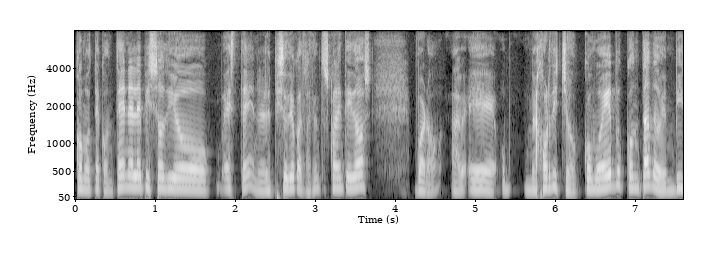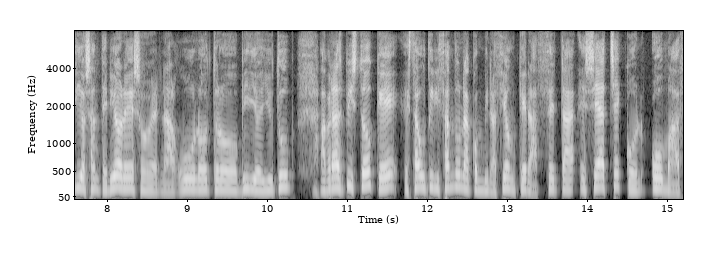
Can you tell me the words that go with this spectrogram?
como te conté en el episodio este, en el episodio 442, bueno, eh, mejor dicho, como he contado en vídeos anteriores o en algún otro vídeo de YouTube, habrás visto que estaba utilizando una combinación que era ZSH con OMAD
